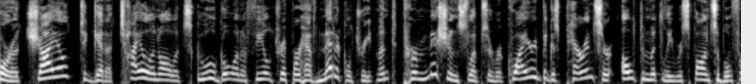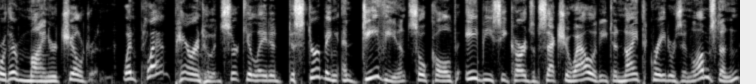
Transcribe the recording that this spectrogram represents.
For a child to get a Tylenol at school, go on a field trip, or have medical treatment, permission slips are required because parents are ultimately responsible for their minor children. When Planned Parenthood circulated disturbing and deviant so called ABC cards of sexuality to ninth graders in Lumsden,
